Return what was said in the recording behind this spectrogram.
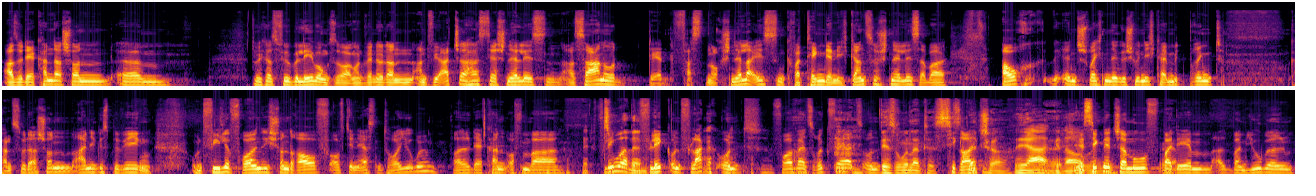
also der kann da schon ähm, durchaus für Belebung sorgen. Und wenn du dann Antwi Acha hast, der schnell ist, ein Asano, der fast noch schneller ist, ein Quateng, der nicht ganz so schnell ist, aber auch entsprechende Geschwindigkeit mitbringt, kannst du da schon einiges bewegen. Und viele freuen sich schon drauf auf den ersten Torjubel, weil der kann offenbar Flick, Flick und Flack und vorwärts, rückwärts und der sogenannte Signature. Ja, genau. Der Signature Move bei ja. dem also beim Jubeln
